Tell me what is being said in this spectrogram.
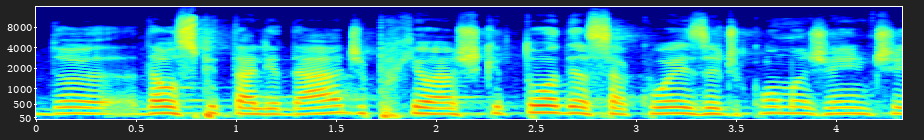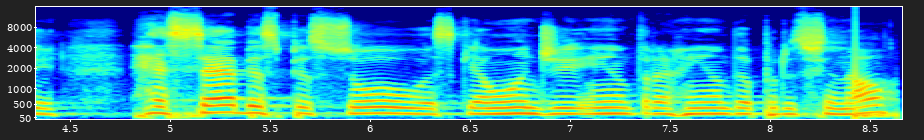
da, da hospitalidade, porque eu acho que toda essa coisa de como a gente recebe as pessoas, que é onde entra a renda para o sinal,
